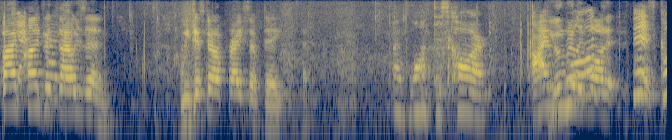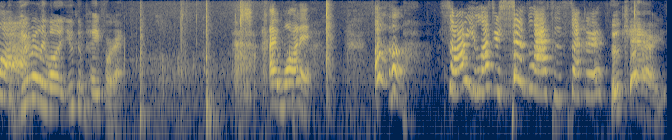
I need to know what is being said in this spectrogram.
Five hundred thousand. We just got a price update. I want this car. I You really want it. this If car. you really want it, you can pay for it. I want it. Sorry, you lost your sunglasses, sucker. Who cares?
